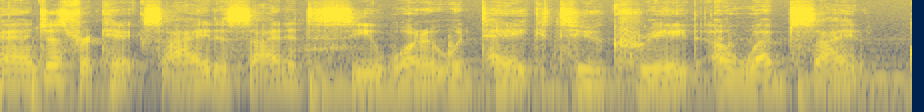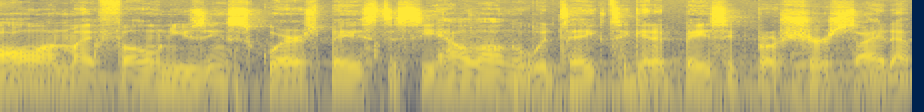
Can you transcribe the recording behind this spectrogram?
And just for kicks, I decided to see what it would take to create a website all on my phone using Squarespace to see how long it would take to get a basic brochure site up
